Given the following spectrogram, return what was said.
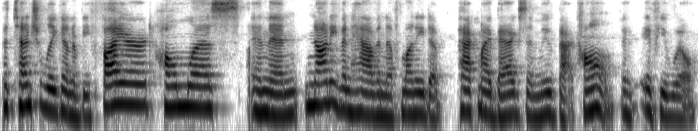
potentially going to be fired, homeless, and then not even have enough money to pack my bags and move back home, if, if you will.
